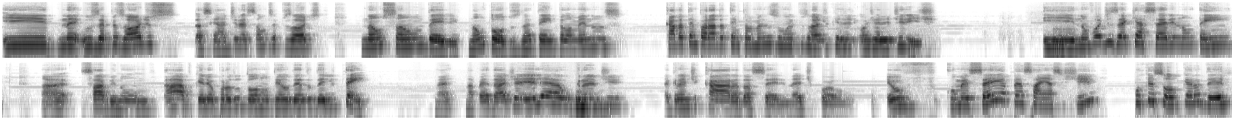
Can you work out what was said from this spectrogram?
e né, os episódios, assim, a direção dos episódios não são dele, não todos, né? Tem pelo menos cada temporada tem pelo menos um episódio que ele- onde ele dirige. E Hum. não vou dizer que a série não tem, ah, sabe, não, ah, porque ele é o produtor, não tem o dedo dele, tem, né? Na verdade, ele é o grande a grande cara da série, né? Tipo, eu, comecei a pensar em assistir porque soube que era dele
